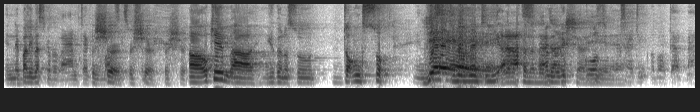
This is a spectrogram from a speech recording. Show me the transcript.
In Nepali basketball, I'm talking for sure, for sure, for sure. Uh, okay, uh, you're gonna show dong so yeah, yes, I'm really yeah. exciting about that, man.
